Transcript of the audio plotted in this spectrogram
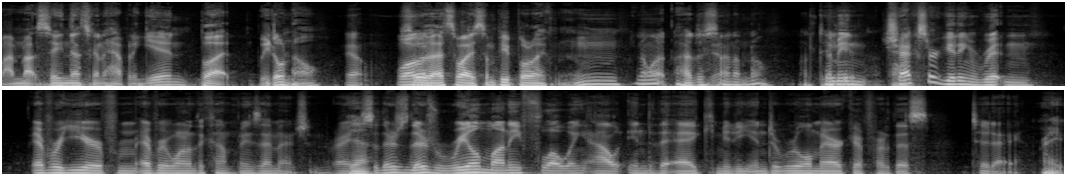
I'm not saying that's going to happen again, but we don't know. Yeah. Well, so that's why some people are like, mm, you know what? I'll just Yeah. sign up. No. I'll I mean, it. checks are getting written every year from every one of the companies I mentioned, right? Yeah. So there's there's real money flowing out into the ag community, into rural America for this today. Right.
